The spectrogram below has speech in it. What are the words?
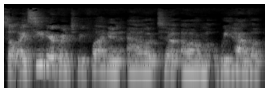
So I see they're going to be finding out, um, we have uh,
